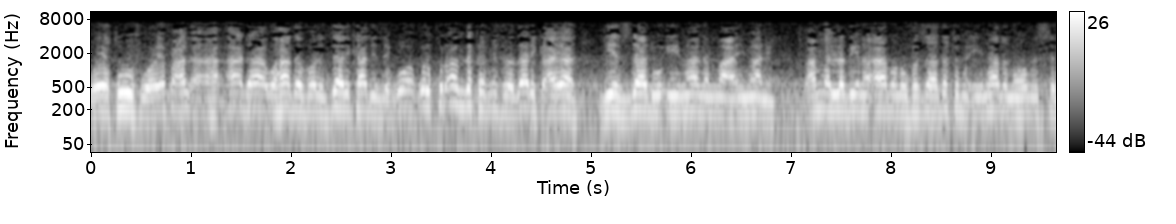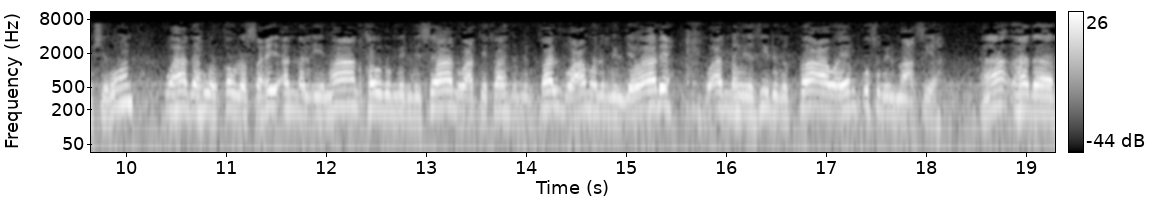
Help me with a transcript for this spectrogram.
ويطوف ويفعل هذا وهذا فلذلك هذه والقرآن ذكر مثل ذلك ايات ليزدادوا إيمانا مع إيمانهم. فأما الذين آمنوا فزادتهم إيمانا وهم يستبشرون. وهذا هو القول الصحيح أن الإيمان قول باللسان واعتقاد بالقلب وعمل بالجوارح وأنه يزيد بالطاعة وينقص بالمعصية. ها هذا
